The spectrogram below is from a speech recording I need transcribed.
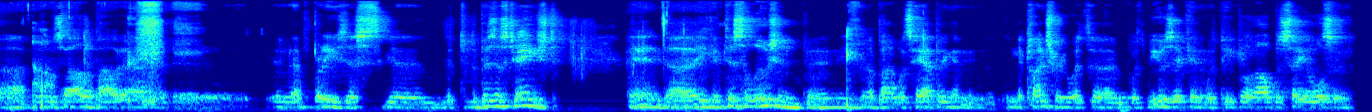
Uh, It was all about uh, everybody just the, the, business changed, and uh, you get disillusioned about what's happening in, in the country with uh, with music and with people and album sales and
